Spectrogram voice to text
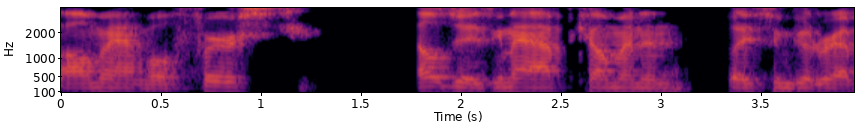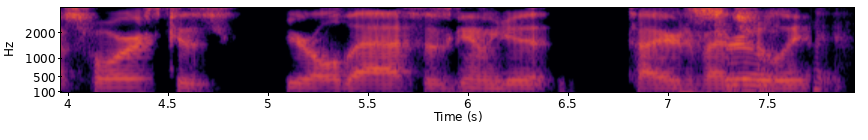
Oh man, well first LJ is gonna have to come in and play some good reps for us because your old ass is gonna get tired It's true.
